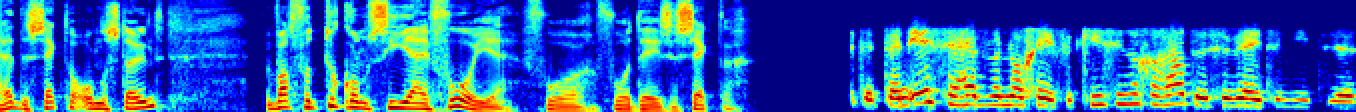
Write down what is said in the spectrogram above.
hè, de sector ondersteunt. Wat voor toekomst zie jij voor je, voor, voor deze sector? Ten eerste hebben we nog geen verkiezingen gehad, dus we weten niet uh,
